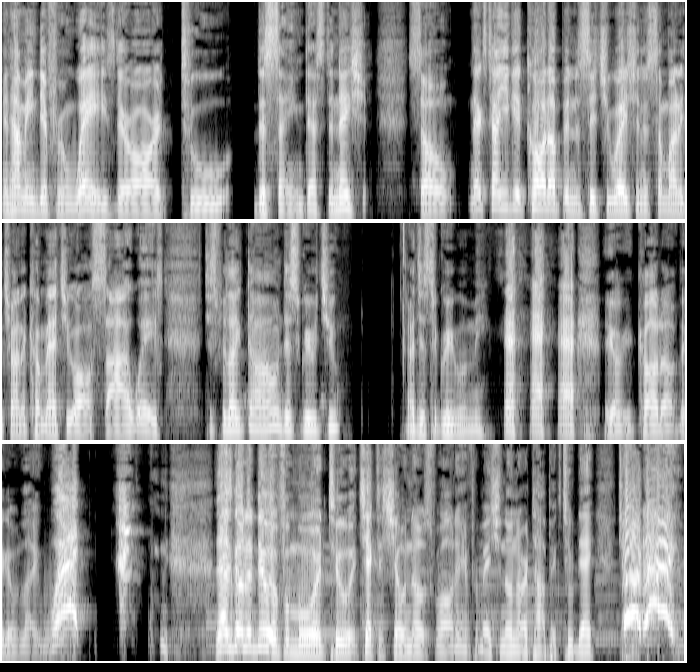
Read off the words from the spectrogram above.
and how many different ways there are to the same destination. So next time you get caught up in the situation and somebody trying to come at you all sideways, just be like, dog, I don't disagree with you. I just agree with me. They're gonna get caught up. They're gonna be like, what? That's gonna do it for more to it. Check the show notes for all the information on our topic today. Today!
